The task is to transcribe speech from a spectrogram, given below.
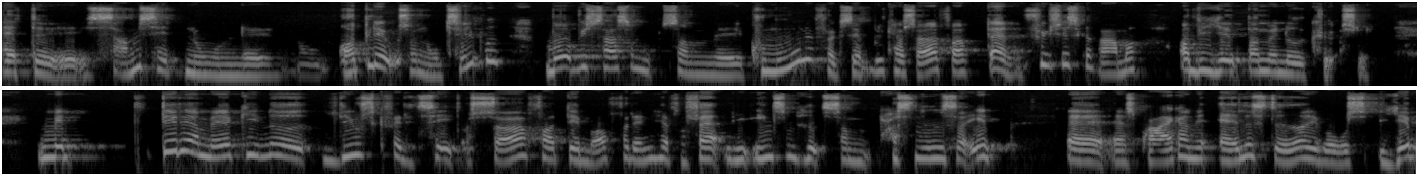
at øh, sammensætte nogle, øh, nogle oplevelser, nogle tilbud, hvor vi så som, som øh, kommune for eksempel kan sørge for, at der er nogle fysiske rammer, og vi hjælper med noget kørsel. Men det der med at give noget livskvalitet og sørge for at dæmme op for den her forfærdelige ensomhed, som har sniget sig ind af, af sprækkerne alle steder i vores hjem,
